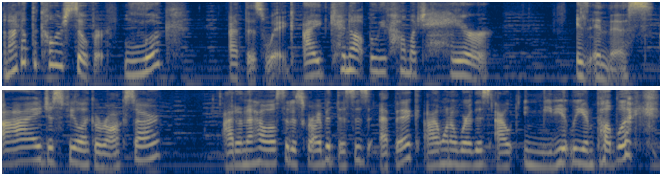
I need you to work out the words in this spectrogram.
and I got the color silver. Look at this wig. I cannot believe how much hair is in this. I just feel like a rock star. I don't know how else to describe it. This is epic. I want to wear this out immediately in public.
